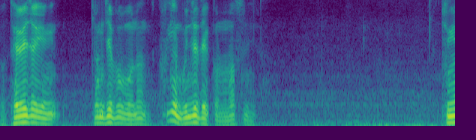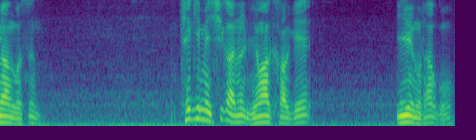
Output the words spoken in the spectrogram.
또 대외적인 경제 부분은 크게 문제될 것은 없습니다. 중요한 것은 책임의 시간을 명확하게 이행을 하고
